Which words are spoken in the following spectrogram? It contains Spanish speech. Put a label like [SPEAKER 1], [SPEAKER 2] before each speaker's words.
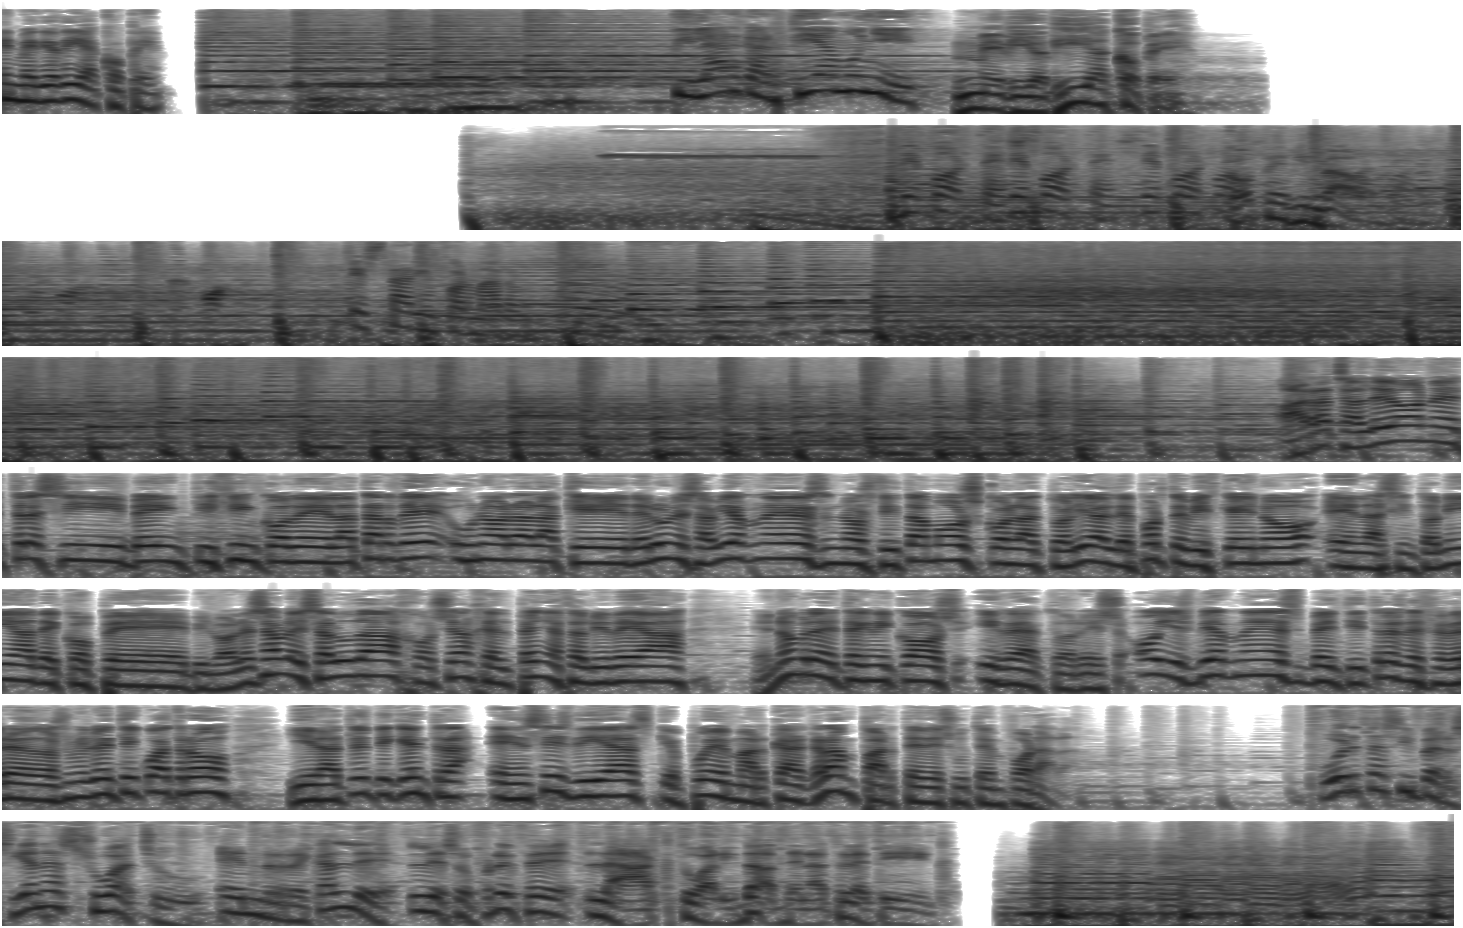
[SPEAKER 1] en Mediodía Cope.
[SPEAKER 2] Pilar García Muñiz.
[SPEAKER 3] Mediodía Cope.
[SPEAKER 2] Deportes, deportes, deportes.
[SPEAKER 3] Cope Bilbao.
[SPEAKER 2] Estar informado.
[SPEAKER 4] A León, 3 y 25 de la tarde, una hora a la que de lunes a viernes nos citamos con la actualidad del deporte vizcaíno en la sintonía de Cope Bilbao. Les habla y saluda José Ángel Peña Zolidea en nombre de técnicos y reactores. Hoy es viernes 23 de febrero de 2024 y el Atlético entra en seis días que pueden marcar gran parte de su temporada.
[SPEAKER 5] Puertas y persianas Suachu en Recalde les ofrece la actualidad del Athletic.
